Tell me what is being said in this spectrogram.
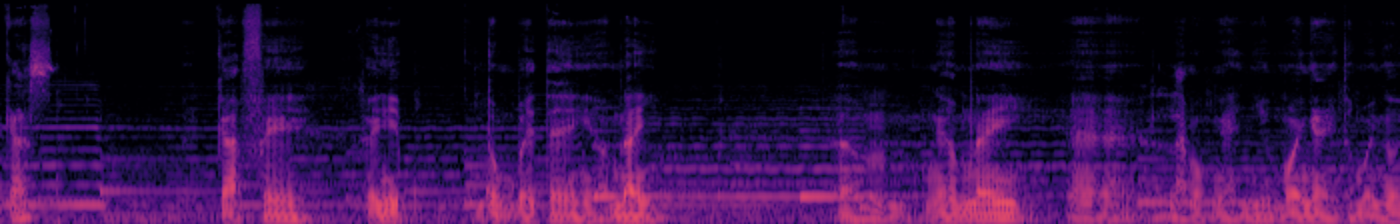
podcast. Cà phê khởi nghiệp cùng Tùng BT ngày hôm nay. Um, Ngày hôm nay à, là một ngày như mọi ngày thôi mọi người.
